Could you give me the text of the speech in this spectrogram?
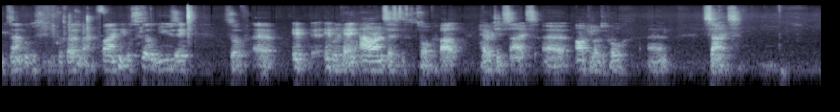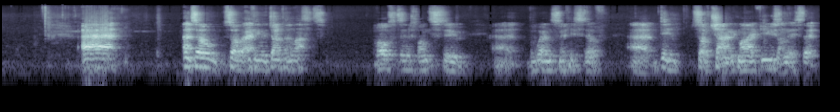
example just the first I find people still using sort of uh, implicating our ancestors to talk about heritage sites, uh, archaeological um, sites. Uh, and so, so I think that Jonathan last posts in response to uh, the Wayland Smithy stuff uh, did sort of chime with my views on this that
